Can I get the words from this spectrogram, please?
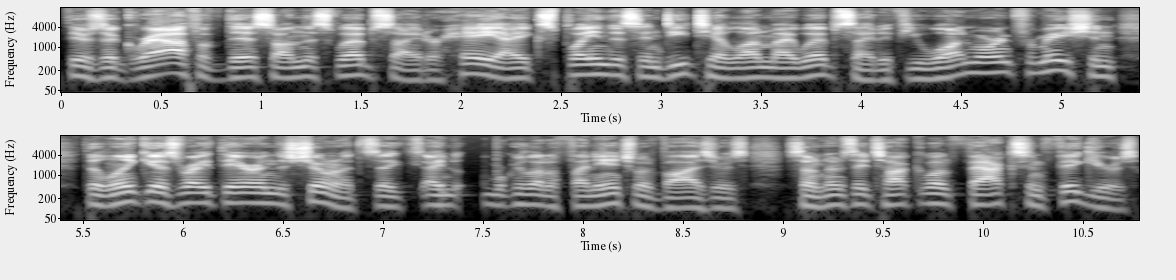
there's a graph of this on this website, or hey, I explained this in detail on my website. If you want more information, the link is right there in the show notes. I, I work with a lot of financial advisors. Sometimes they talk about facts and figures,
